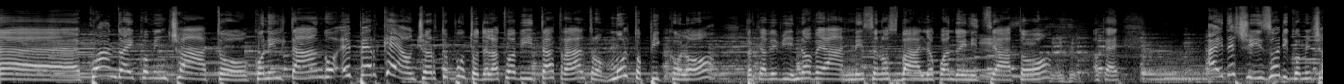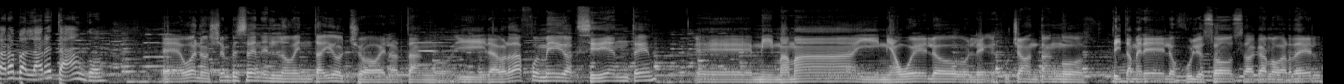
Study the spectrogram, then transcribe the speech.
eh, quando hai cominciato con il tango e perché a un certo punto della tua vita, tra l'altro molto piccolo, perché avevi nove anni se non sbaglio quando hai iniziato, okay, hai deciso di cominciare a ballare tango. Eh, bueno, yo empecé en el 98 a bailar tango y la verdad fue medio accidente. Eh, mi mamá y mi abuelo le escuchaban tangos Tita Merelo, Julio Sosa, Carlos Gardel.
